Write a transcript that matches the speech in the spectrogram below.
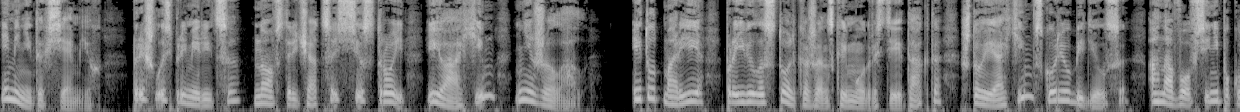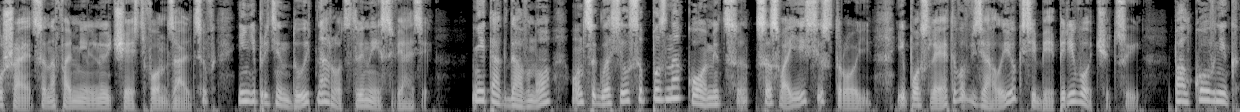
именитых семьях. Пришлось примириться, но встречаться с сестрой Иоахим не желал. И тут Мария проявила столько женской мудрости и такта, что Иоахим вскоре убедился. Она вовсе не покушается на фамильную честь фон Зальцев и не претендует на родственные связи. Не так давно он согласился познакомиться со своей сестрой и после этого взял ее к себе переводчицей. Полковник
